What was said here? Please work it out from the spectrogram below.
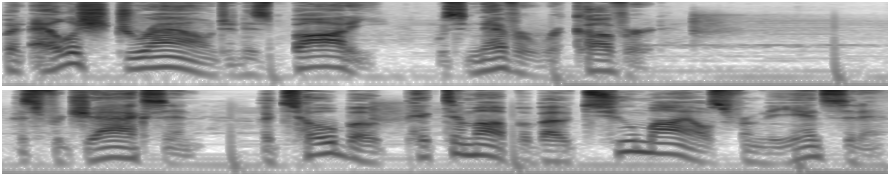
but Ellis drowned and his body was never recovered. As for Jackson, a towboat picked him up about two miles from the incident,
